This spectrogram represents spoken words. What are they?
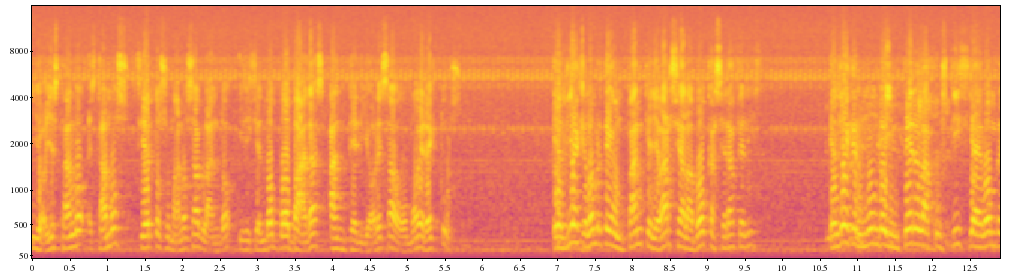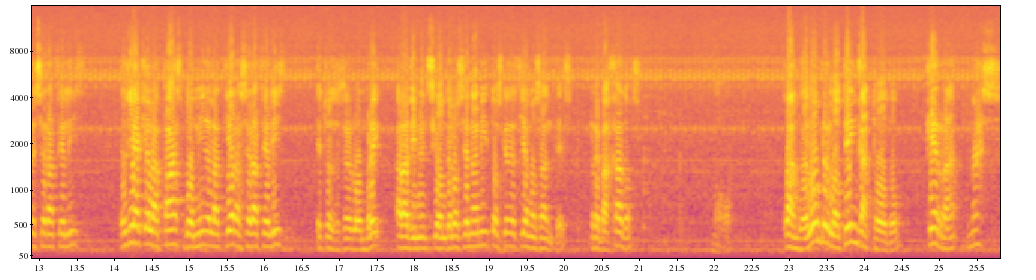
Y hoy estamos ciertos humanos hablando y diciendo bobadas anteriores a Homo erectus. El día que el hombre tenga un pan que llevarse a la boca será feliz. El día que el mundo impere la justicia, el hombre será feliz. El día que la paz domine la tierra será feliz. Entonces el hombre a la dimensión de los enanitos que decíamos antes, rebajados. No. Cuando el hombre lo tenga todo, querrá más.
